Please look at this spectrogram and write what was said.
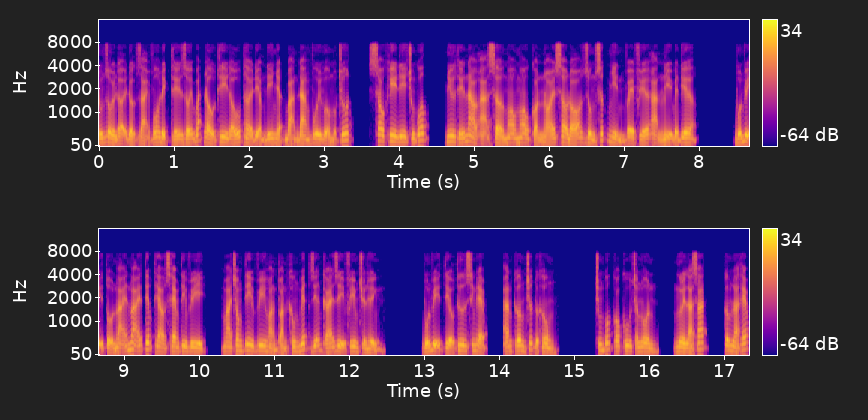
đúng rồi, đợi được giải vô địch thế giới bắt đầu thi đấu thời điểm đi nhật bản đang vui đùa một chút. Sau khi đi trung quốc, như thế nào ạ? Sở mau mau còn nói sau đó dùng sức nhìn về phía ạn nghỉ bên kia. Bốn vị tổ mãi mãi tiếp theo xem tv mà trong tv hoàn toàn không biết diễn cái gì phim truyền hình. Bốn vị tiểu thư xinh đẹp, ăn cơm trước được không? Trung quốc có cu châm nôn, người là sắt, cơm là thép,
